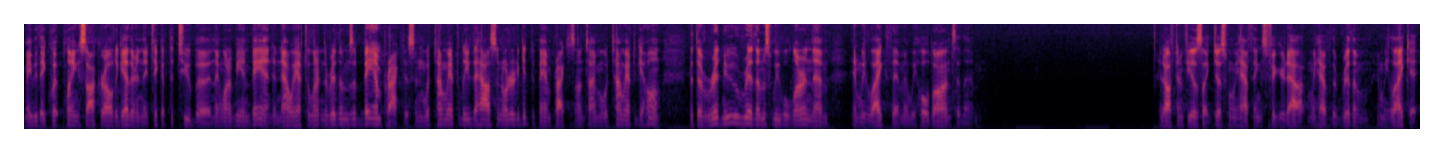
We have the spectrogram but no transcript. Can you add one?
Maybe they quit playing soccer altogether and they take up the tuba and they want to be in band. And now we have to learn the rhythms of band practice and what time we have to leave the house in order to get to band practice on time and what time we have to get home. But the new rhythms, we will learn them and we like them and we hold on to them. It often feels like just when we have things figured out and we have the rhythm and we like it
